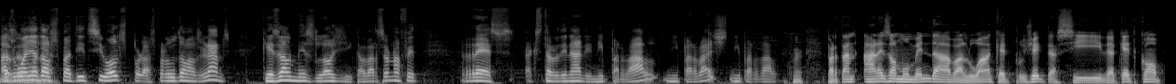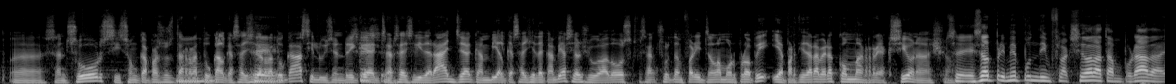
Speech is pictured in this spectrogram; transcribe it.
has guanyat guanyat. els petits, si vols, però has perdut amb els grans, que és el més lògic. El Barça no ha fet res extraordinari ni per dalt, ni per baix, ni per dalt. Per tant, ara és el moment d'avaluar aquest projecte. Si d'aquest cop eh, se'n surt, si són capaços de retocar el que s'hagi Sí. de retocar, si Luis Enrique Sí, sí. exerceix lideratge, canvia el que s'hagi de canviar, si els jugadors surten ferits en l'amor propi, i a partir d'ara a veure com es reacciona això. Sí, és el primer punt d'inflexió de la temporada.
